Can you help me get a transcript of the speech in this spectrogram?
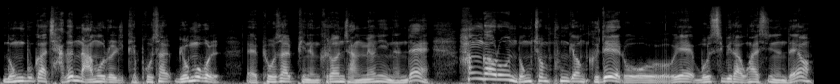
농부가 작은 나무를 이렇게 보살 묘목을 예, 보살피는 그런 장면이 있는데 한가로운 농촌 풍경 그대로의 모습이라고 할 수 있는데요.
